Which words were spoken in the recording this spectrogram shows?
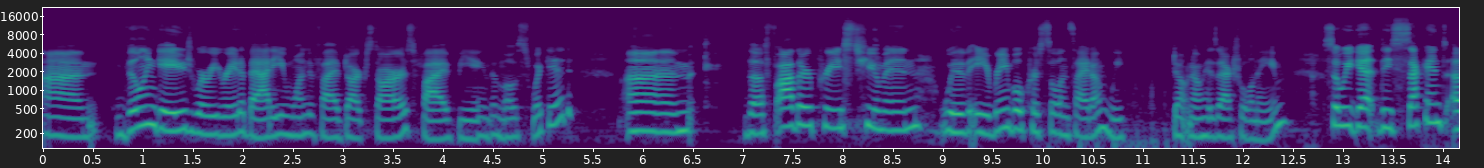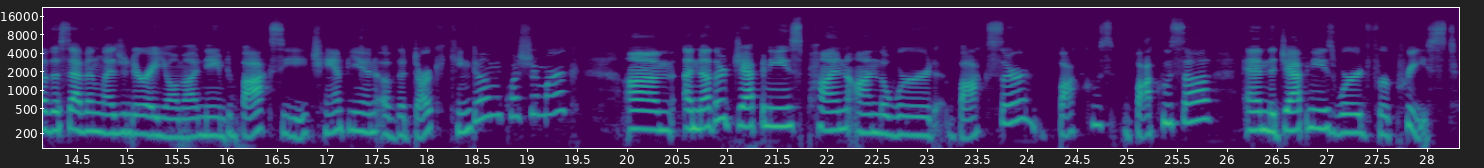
Um, Villain Gauge, where we rate a baddie one to five dark stars, five being the most wicked. Um, the father priest human with a rainbow crystal inside him. We Don't know his actual name. So we get the second of the seven legendary Yoma named Boxy, champion of the Dark Kingdom? Question mark. Um, another Japanese pun on the word boxer, bakus, bakusa, and the Japanese word for priest,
